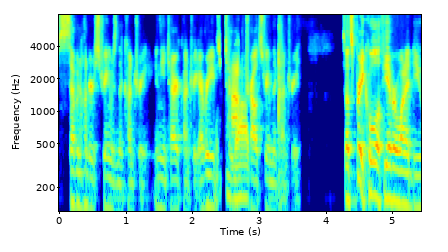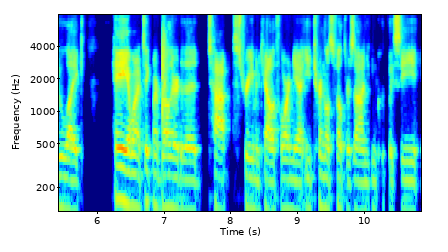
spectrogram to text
700 streams in the country, in the entire country, every That's top trout stream in the country. So it's pretty cool if you ever want to do like, hey, I want to take my brother to the top stream in California. You turn those filters on, you can quickly see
